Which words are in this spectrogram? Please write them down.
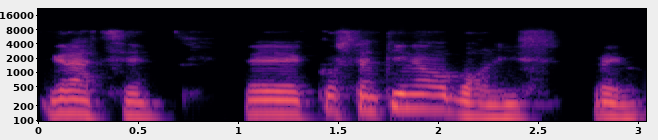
Grazie. Eh, Costantino Bolis, prego.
